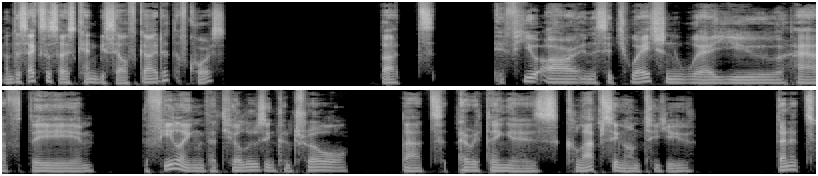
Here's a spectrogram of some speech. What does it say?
And this exercise can be self guided, of course. But if you are in a situation where you have the, the feeling that you're losing control, that everything is collapsing onto you, then it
